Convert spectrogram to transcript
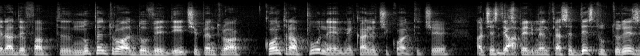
era de fapt nu pentru a dovedi, ci pentru a contrapune mecanicii cuantice acest Da. experiment ca să destructureze Și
